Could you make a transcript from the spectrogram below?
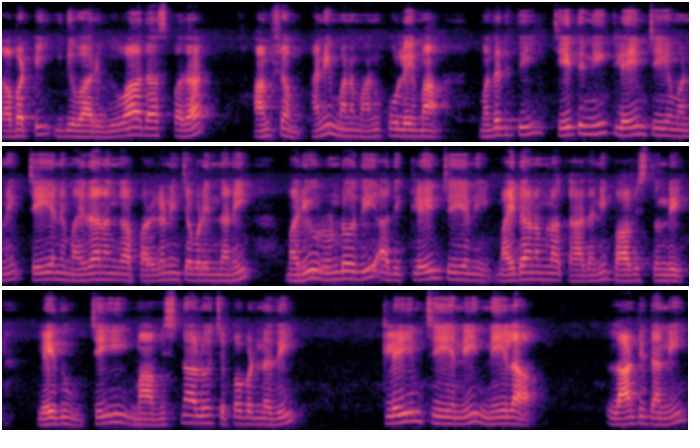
కాబట్టి ఇది వారి వివాదాస్పద అంశం అని మనం అనుకోలేమా? మొదటిది చేతిని క్లెయిమ్ చేయమని చేయని మైదానంగా పరిగణించబడిందని మరియు రెండోది అది క్లెయిమ్ చేయని మైదానంలా కాదని భావిస్తుంది. లేదు చెయ్యి మా మిష్నాలో చెప్పబడినది క్లెయిమ్ చేయని నేల లాంటిదని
